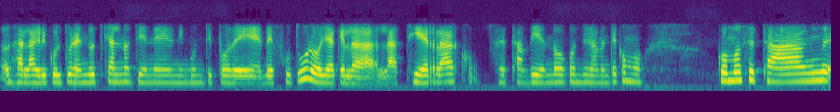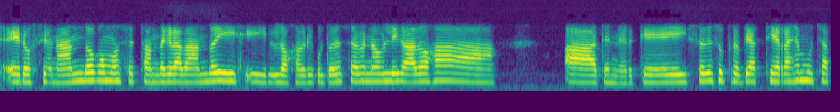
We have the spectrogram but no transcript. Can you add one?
o sea, la agricultura industrial no tiene ningún tipo de, de futuro, ya que las tierras se están viendo continuamente como cómo se están erosionando, cómo se están degradando y, y los agricultores se ven obligados a, a tener que irse de sus propias tierras en muchos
